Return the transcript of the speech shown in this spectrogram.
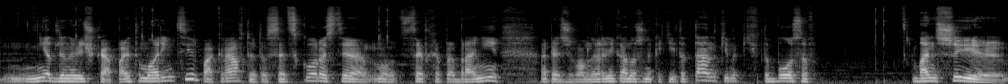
не для новичка, поэтому ориентир по крафту это сет скорости, ну, сет хп брони, опять же, вам наверняка нужны какие-то танки на каких-то боссов, Банши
